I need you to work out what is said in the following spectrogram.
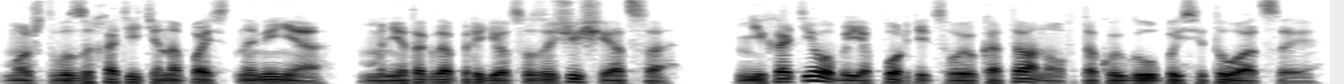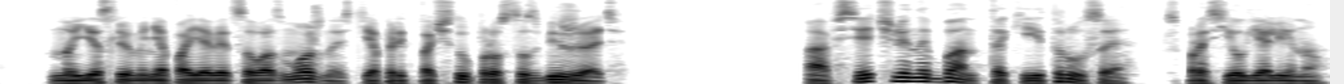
может, вы захотите напасть на меня. Мне тогда придется защищаться. Не хотел бы я портить свою катану в такой глупой ситуации. Но если у меня появится возможность, я предпочту просто сбежать». «А все члены банд такие трусы?» — спросил я Лину.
